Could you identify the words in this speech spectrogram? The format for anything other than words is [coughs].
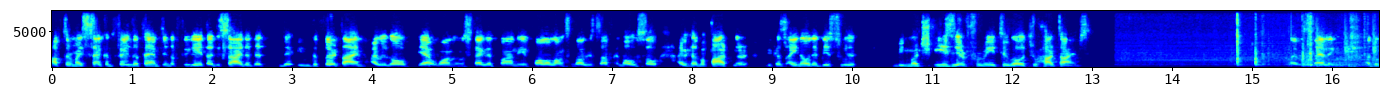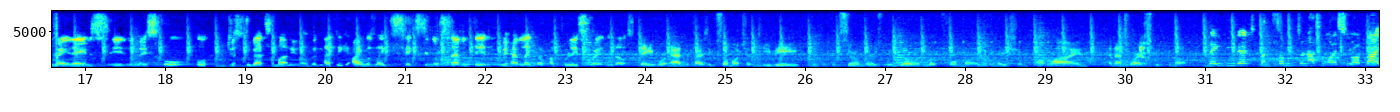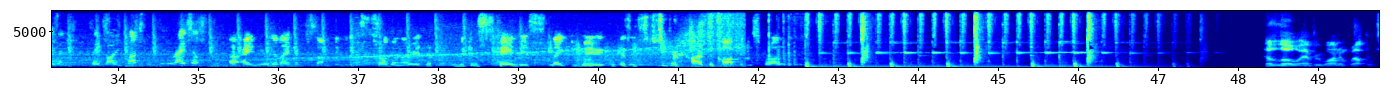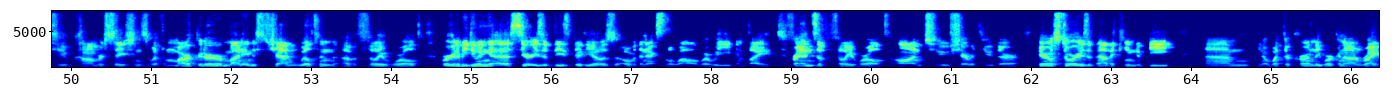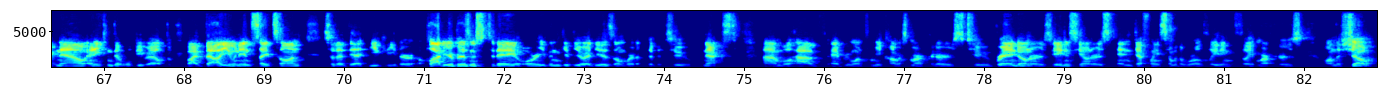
after my second failed attempt in affiliate, I decided that the, in the third time I will go, yeah, one on Stack That Money, follow alongs and all this stuff, and also I will have a partner because I know that this will be much easier for me to go through hard times. I was selling domain names in, in, my school just to get some money, you know. But I think I was like 16 or 17. We had like a, a police raid, you know. They were advertising so much on TV, consumers would go and look for more information online, and that's where I scooped them up. They needed some international SEO advice, and they got in touch with me, right? So I, I knew that I had something extraordinary that we can scale this like mm-hmm. very because it's super hard to copy this product. Hello, everyone, and welcome to Conversations with a Marketer. My name is Chad Wilton of Affiliate World. We're going to be doing a series of these videos over the next little while where we invite friends of Affiliate World on to share with you their hero stories of how they came to be, um, you know, what they're currently working on right now, anything that will be able to provide value and insights on so that, that you can either apply to your business today or even give you ideas on where to pivot to next. Um, we'll have everyone from e-commerce marketers to brand owners, agency owners, and definitely some of the world's leading affiliate marketers on the show.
